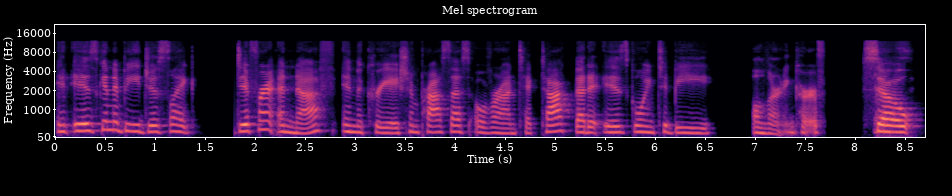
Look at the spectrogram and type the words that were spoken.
it is going to be just like different enough in the creation process over on TikTok that it is going to be a learning curve. So,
